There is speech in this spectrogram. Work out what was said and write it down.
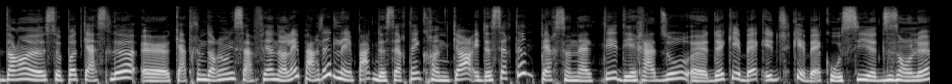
dans ce podcast-là, Catherine Dorion et Safia Nolin parlaient de l'impact de certains chroniqueurs et de certaines personnalités des radios de Québec et du Québec aussi, disons-le,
